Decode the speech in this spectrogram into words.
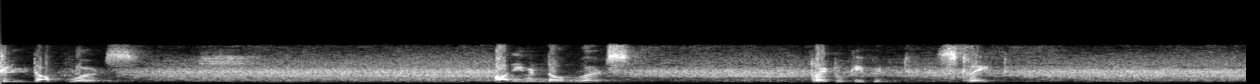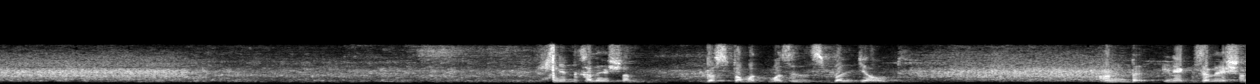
tilt upwards or even downwards. Try to keep it straight. Inhalation, the stomach muscles bulge out, and in exhalation,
